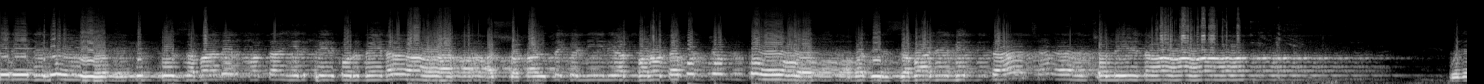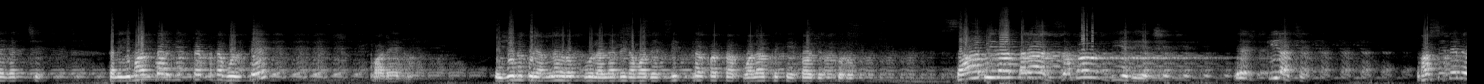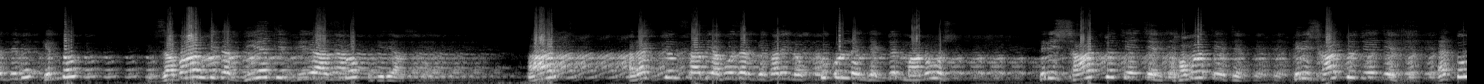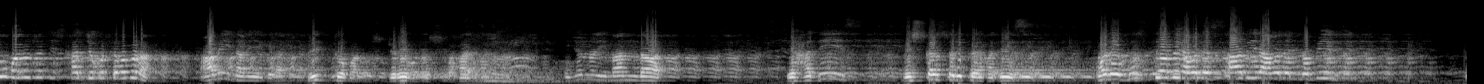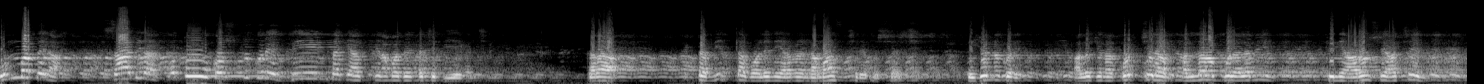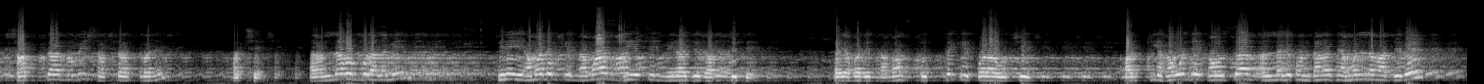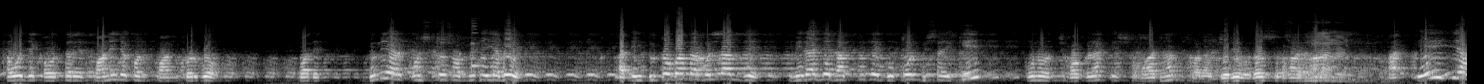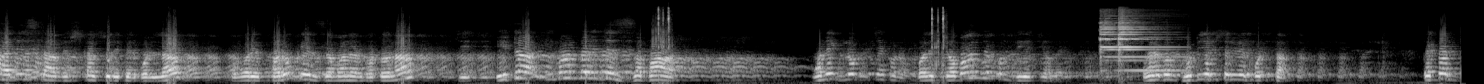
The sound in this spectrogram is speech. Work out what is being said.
নেবে কিন্তু জবানের কথা হেরফের করবে না। আর সকাল থেকে নিয়ে রাত বারোটা পর্যন্ত আমাদের জবানে মিথ্যা ছাড়া চলে না। বোঝা যাচ্ছে? তাহলে ইমানদার মিথ্যা কথা বলতে পারে না। এই জন্য করে আল্লাহ রব্বুল আলমিন আমাদের মিথ্যা কথা বলা থেকে হেফাজত সাহাবিরা তারা জবান দিয়ে দিয়েছে। কি আছে? ফাঁসি দেবে দেবে, কিন্তু জবান যেটা দিয়েছি, ফিরে আসব ফিরে আসব আর আরেকজন সাহাবি আবুজার গেফারি লক্ষ্য করলেন যে একজন মানুষ, তিনি সাহায্য চেয়েছেন, ক্ষমা চেয়েছেন, তিনি সাহায্য চেয়েছেন। এত মানুষ আছে, সাহায্য করতে পারব না। আমি দাঁড়িয়ে গেলাম, বৃদ্ধ মানুষ, জোরে মানুষ এই জন্য ইমানদার এই হাদিস মিশকাত শরীফের হাদিস। আমাদের বুঝতে হবে আমাদের সাহাবীর, আমাদের নবীর উম্মতেরা কত কষ্ট করে আজকে আমাদের কাছে দিয়ে গেছে। তারা একটা মিথ্যা বলেনি আর আমরা নামাজ ছেড়ে বসে আছি। এই জন্য করে আলোচনা করছিলাম, আল্লাহ রব্বুল আলমিন তিনি আরও সে আছেন, সাতটা নবী, সাতটা আসমানে আছেন। আর আল্লাহ রব্বুল আলমী তিনি আমাদেরকে নামাজ দিয়েছেন মিরাজের রাত্রিতে। তাই আমাদের নামাজ প্রত্যেকে পড়া উচিত। আর কি হাউজে কাউসার, আল্লাহ যখন দাঁড়াতে আমল নামা দেবেন হাউজে কাউসারের পানি যখন পান করব আমাদের দুনিয়ার কষ্ট সব মিটে যাবে। আর এই দুটো কথা বললাম যে, মিরাজের রাত্রিতে গোপন বিষয়কে কোন ঝগড়াকে সমাধান করা। জোরে বলো। আর এই যে হাদিসটা মিশকাত শরীফের বললাম, ওমরে ফারুকের জামানার ঘটনা, যে এটা ইমানদারের যে জবান, অনেক লোক আছে এখনও, বলে জবান যখন দিয়েছি হবে এখন ঘটিয়ার শরীরে পড়তাম। একটা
